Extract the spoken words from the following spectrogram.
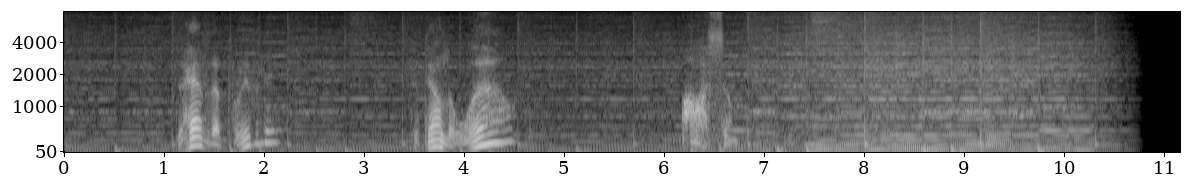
to have the privilege to tell the world? Awesome.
